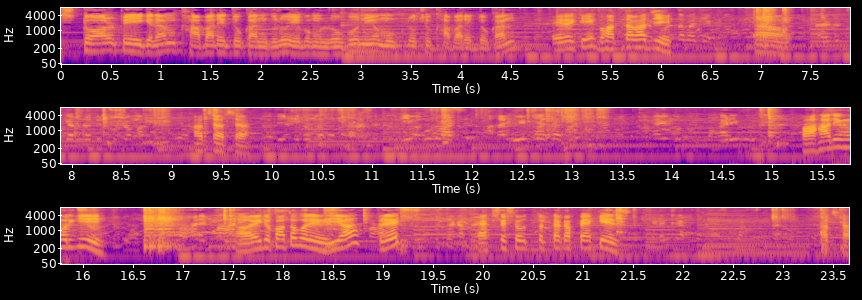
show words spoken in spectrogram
স্টল পেয়ে গেলাম খাবারের দোকানগুলো এবং লোভনীয় মুখরোচক খাবারের দোকান। এটা কি ভর্তা ভাজি? আচ্ছা আচ্ছা। পাহাড়ি মুরগি এইটা কত করে? ইয়া প্লেট একশো সত্তর টাকা প্যাকেজ আচ্ছা।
